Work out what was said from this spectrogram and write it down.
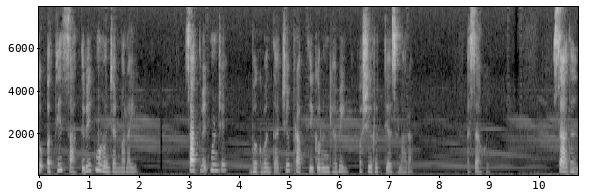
तो अति सात्विक म्हणून जन्माला येईल. सात्विक म्हणजे भगवंताची प्राप्ती करून घ्यावी अशी वृत्ती असणारा. असा होय साधन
